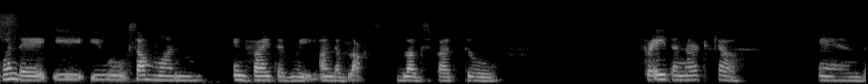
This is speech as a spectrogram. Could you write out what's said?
one day, you, you someone invited me on the blog, blogspot to create an article. And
